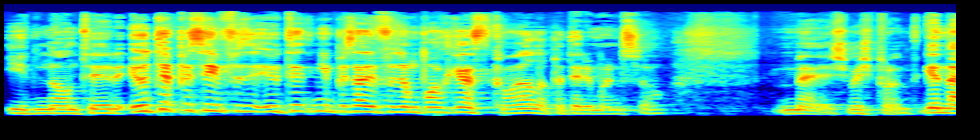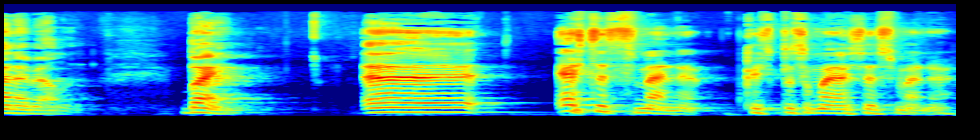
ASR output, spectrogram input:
e de não ter. Eu até pensei em fazer, eu até tinha pensado em fazer um podcast com ela para terem uma noção. Mas, mas pronto, grande Anabela. Bem, uh, esta semana, o que é que se passou mais esta semana?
